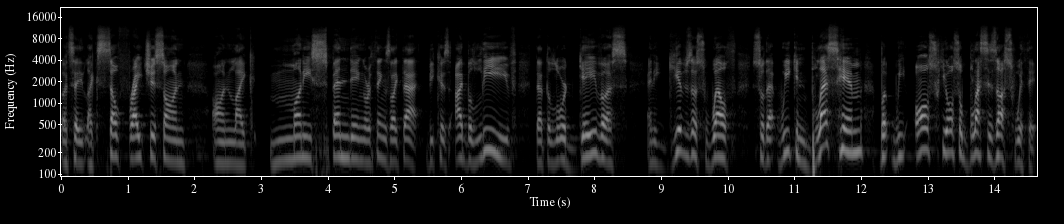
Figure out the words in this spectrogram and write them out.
let's say, like self righteous on, on like money spending or things like that, because I believe that the Lord gave us and He gives us wealth so that we can bless Him, but we also He also blesses us with it,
